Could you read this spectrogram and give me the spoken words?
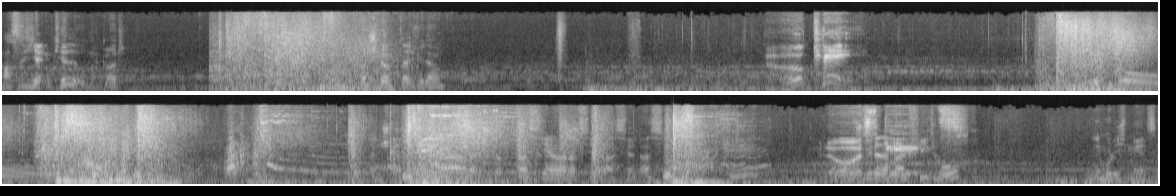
Machst du hier einen Kill? Oh mein Gott. Und stirbt gleich wieder. Okay. So. Dann stirbt der, dann stirbt das hier, das hier, das hier, das hier. Los wieder dann mein. Feed hoch. Den hole ich mir jetzt.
